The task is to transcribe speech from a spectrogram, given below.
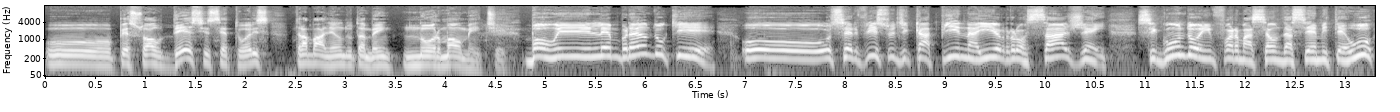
o pessoal desses setores news trabalhando também normalmente. Bom, e lembrando que o, o serviço de capina e roçagem, segundo informação da CMTU,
